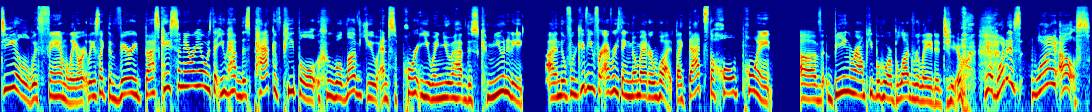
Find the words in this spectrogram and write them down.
deal with family or at least like the very best case scenario is that you have this pack of people who will love you and support you and you have this community and they'll forgive you for everything no matter what. Like that's the whole point of being around people who are blood related to you. Yeah, what is why else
